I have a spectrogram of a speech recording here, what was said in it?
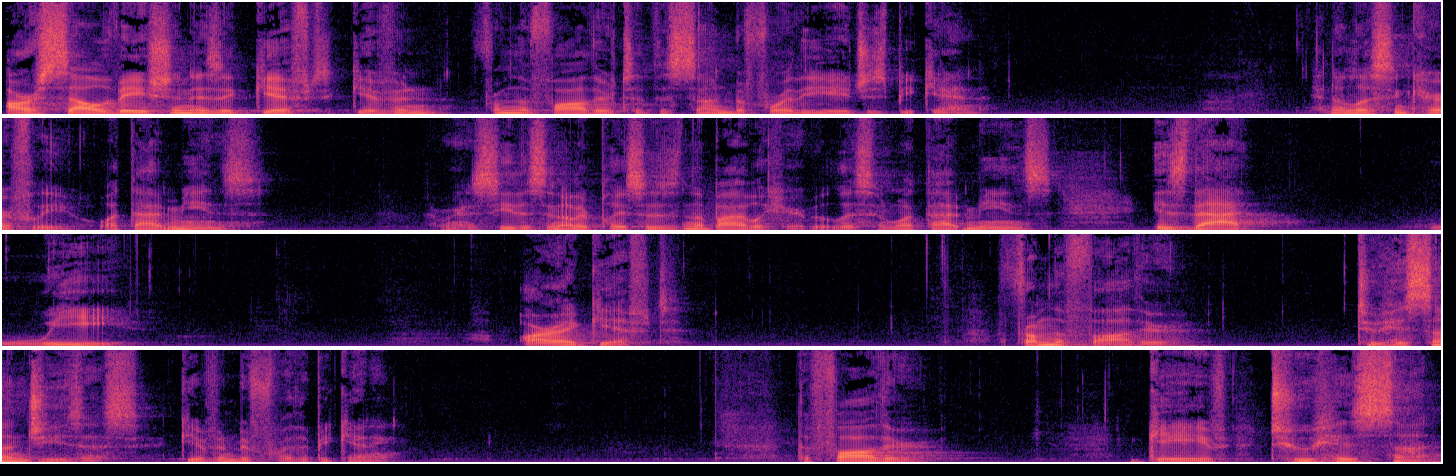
Our salvation is a gift given from the Father to the Son before the ages began. And now listen carefully. What that means, we're going to see this in other places in the Bible here, but listen, what that means is that we are a gift from the Father to his Son Jesus, given before the beginning. The Father gave to his Son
